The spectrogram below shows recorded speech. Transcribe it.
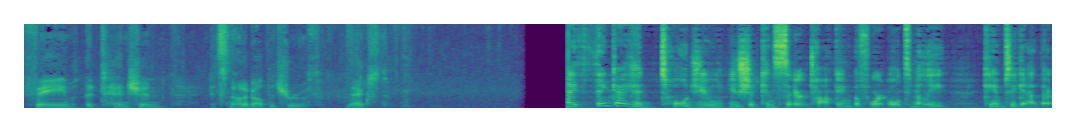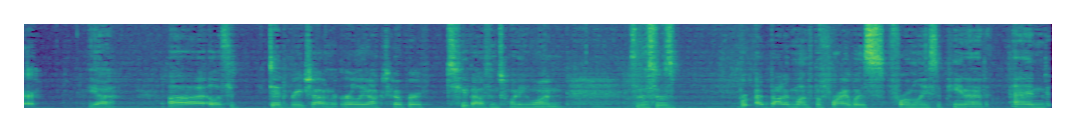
fame, attention. It's not about the truth. Next. I think I had told you you should consider talking before it ultimately came together. Yeah. Uh, Alyssa did reach out in early October of 2021. So this was about a month before I was formally subpoenaed. And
